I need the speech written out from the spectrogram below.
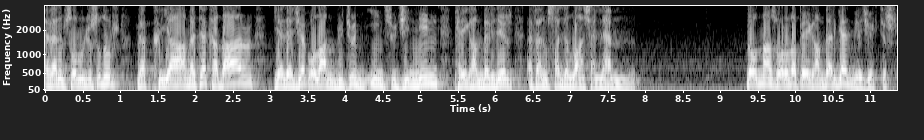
efendim sonuncusudur ve kıyamete kadar gelecek olan bütün insü cinnin peygamberidir Efendimiz sallallahu aleyhi ve sellem. Ve ondan sonra da peygamber gelmeyecektir.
